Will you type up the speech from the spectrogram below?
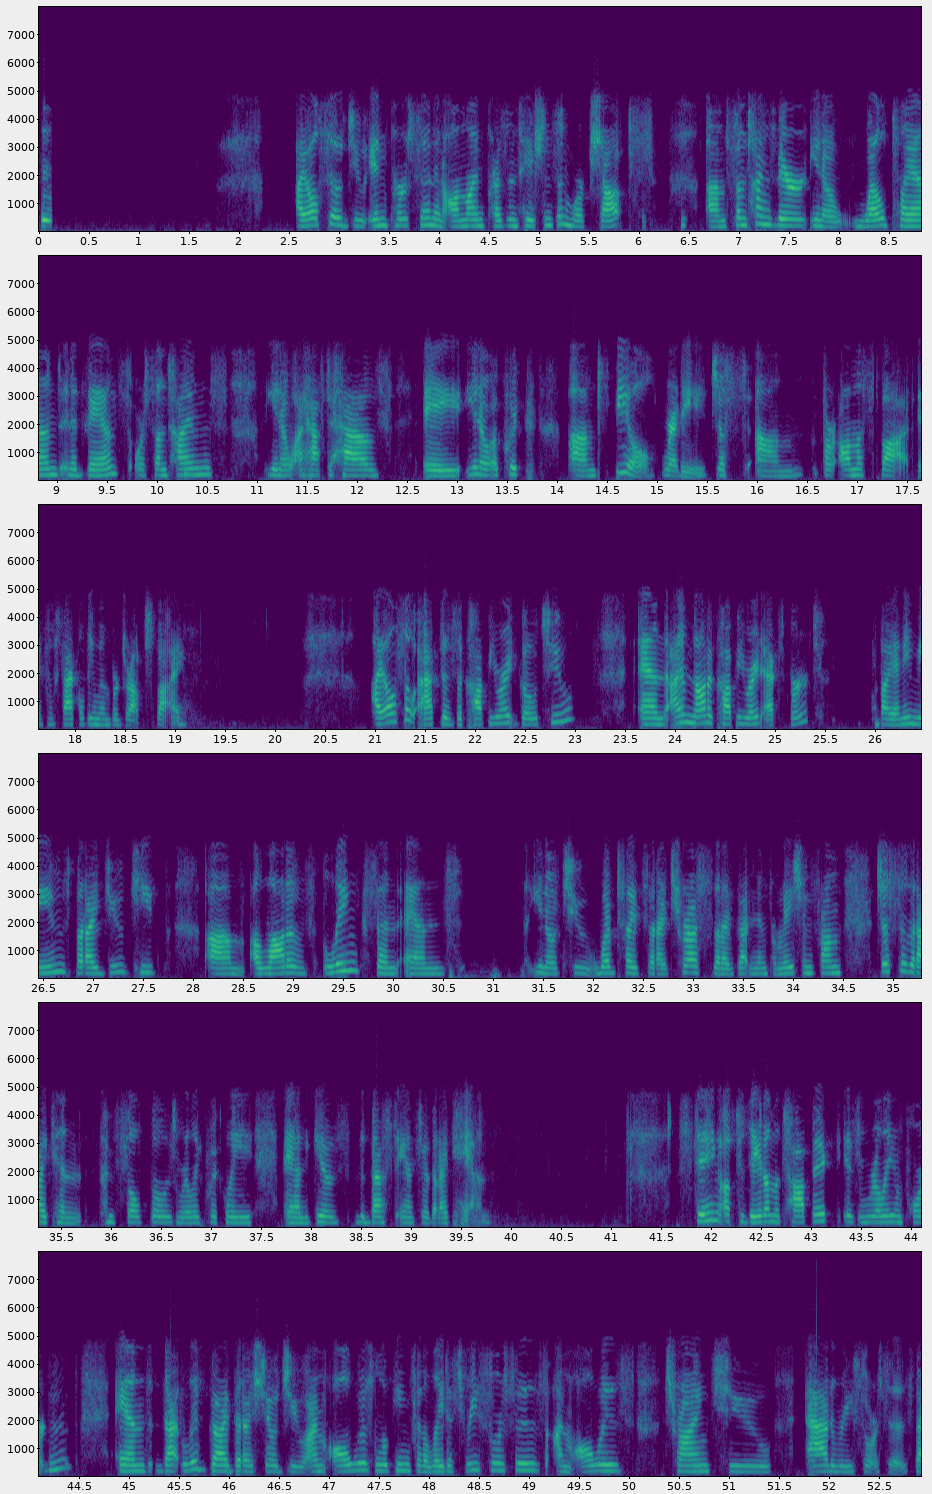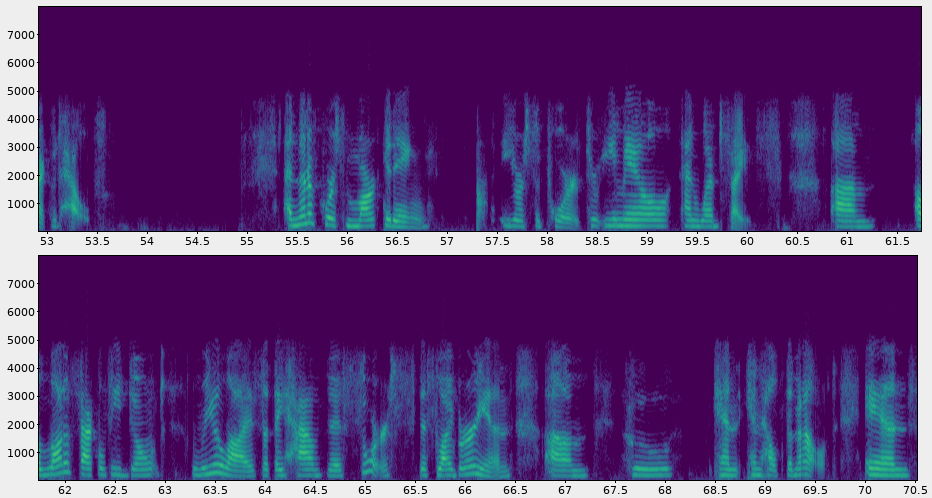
I also do in-person and online presentations and workshops. Um, sometimes they're you know well planned in advance, or sometimes you know I have to have a you know a quick um, spiel ready just um, for on the spot if a faculty member drops by. I also act as the copyright go-to, and I'm not a copyright expert by any means, but I do keep um, a lot of links and, and you know, to websites that I trust, that I've gotten information from, just so that I can consult those really quickly and give the best answer that I can. Staying up to date on the topic is really important. And that LibGuide that I showed you, I'm always looking for the latest resources. I'm always trying to add resources that could help. And then of course marketing your support through email and websites. Um, a lot of faculty don't realize that they have this source, this librarian, um, who can, can help them out. And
